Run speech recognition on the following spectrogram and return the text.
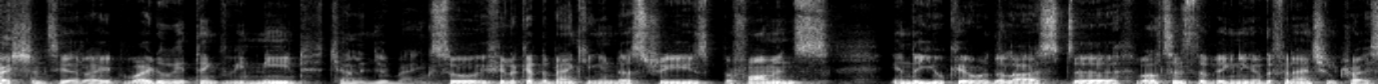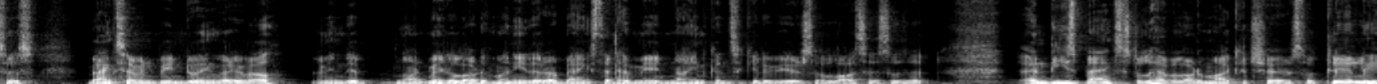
questions here, right? Why do we think we need challenger banks? So, if you look at the banking industry's performance in the UK over the last, uh, well, since the beginning of the financial crisis, banks haven't been doing very well. I mean, they've not made a lot of money. There are banks that have made nine consecutive years of losses, is it? And these banks still have a lot of market share. So, clearly,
